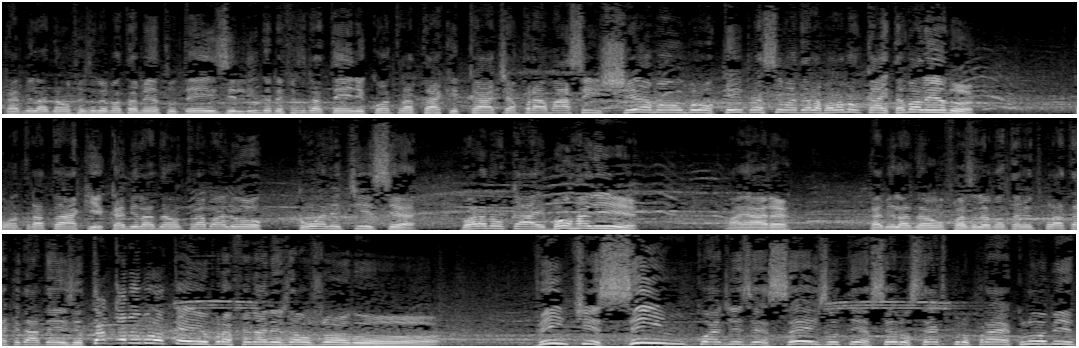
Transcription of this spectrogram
Camila Dão fez o levantamento. Daisy, linda defesa da Tene. Contra-ataque, Kátia para Márcio. Encheu a mão, bloqueio para cima dela. A bola não cai, tá valendo. Contra-ataque, Camila Dão trabalhou com a Letícia. Bola não cai, bom rally. Maiara, Camiladão faz o levantamento para o ataque da Daisy. Toca no bloqueio para finalizar o jogo. 25 a 16, o terceiro set para o Praia Clube.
